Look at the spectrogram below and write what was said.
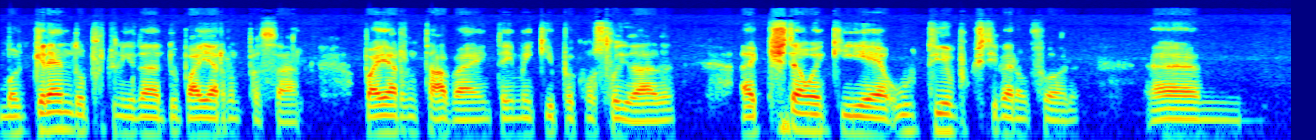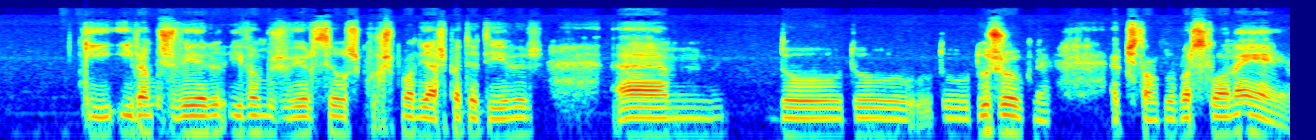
uma grande oportunidade do Bayern passar. O Bayern está bem, tem uma equipa consolidada. A questão aqui é o tempo que estiveram fora. E, e, vamos ver e vamos ver se eles correspondem às expectativas um, do, do, do, do, jogo. Né? A questão do Barcelona é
